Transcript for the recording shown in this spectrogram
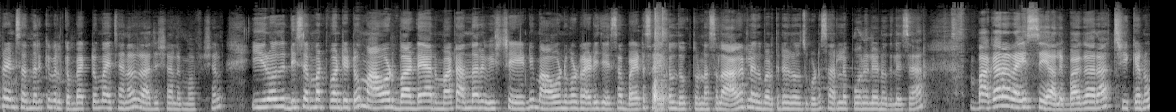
ఫ్రెండ్స్ అందరికీ welcome back to my channel Rajashalam official ఈరోజు డిసెంబర్ ట్వంటీ టూ మావాడు బర్త్డే అనమాట అందరూ విష్ చేయండి. మావాడిని కూడా రెడీ చేసా. బయట సైకిల్ దొక్కుతున్నా అసలు ఆగట్లేదు బర్త్డే రోజు కూడా. సర్లే పోనీలేని వదిలేసా. బగారా రైస్ చేయాలి. బగారా చికెను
